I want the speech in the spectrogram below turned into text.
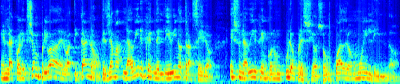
en la colección privada del Vaticano, que se llama La Virgen del Divino Trasero. Es una virgen con un culo precioso, un cuadro muy lindo.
